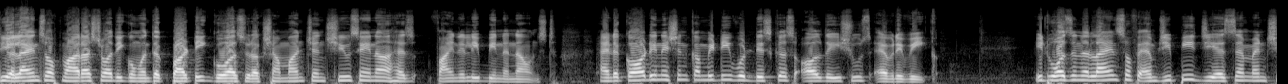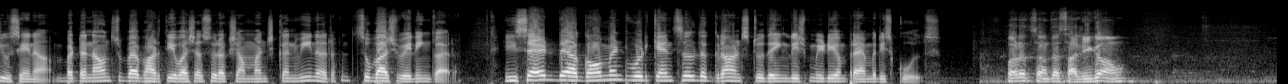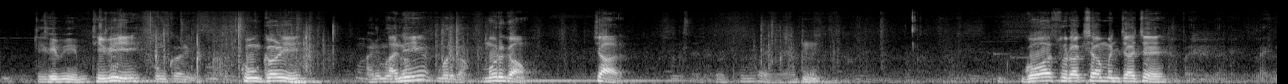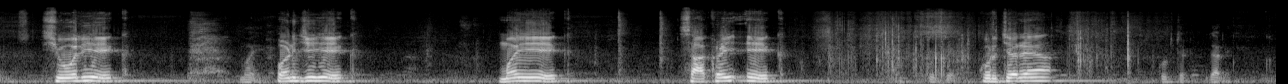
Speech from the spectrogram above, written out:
The alliance of Maharashtrawadi Gomantak Party, Goa Suraksha Manch and Shiv Sena has finally been announced, and a coordination committee would discuss all the issues every week. It was an alliance of MGP, GSM and Shiv Sena, but announced by Bharatiya Bhasha Suraksha Manch convener Subhash Velinkar. He said their government would cancel the grants to the English medium primary schools. परत सांगता सालिगांव थिवी थिवी कुंकळी कुंकळी आणि मुरगाव- मुरगाव. चार. गोवा सुरक्षा मंचाचे शिवोली एक पणजी एक मय एक साखळी एक कुरचऱ्या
